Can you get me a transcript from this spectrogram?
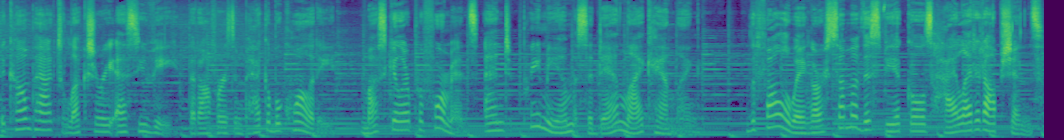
the compact luxury SUV that offers impeccable quality, muscular performance, and premium sedan-like handling. The following are some of this vehicle's highlighted options.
